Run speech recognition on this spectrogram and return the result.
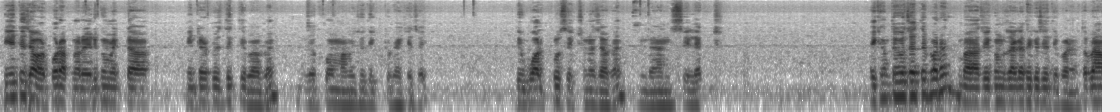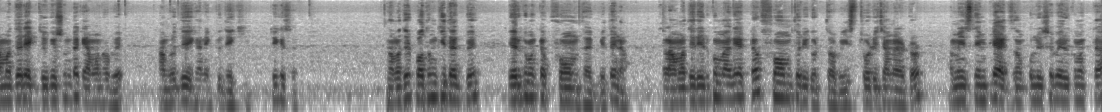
ক্রিয়েটে যাওয়ার পর আপনারা এরকম একটা ইন্টারফেস দেখতে পাবেন। যেরকম আমি যদি একটু রেখে যাই, যে ওয়ার্ক ফ্লো সেকশনে যাবেন দেন সিলেক্ট এখান থেকেও যেতে পারেন বা যে কোনো জায়গা থেকে যেতে পারেন। তবে আমাদের এক্সিকিউশনটা কেমন হবে, আমরা যদি এখানে একটু দেখি, ঠিক আছে? আমাদের প্রথম কি থাকবে? এরকম একটা ফর্ম থাকবে, তাই না? তাহলে আমাদের এরকম আগে একটা ফর্ম তৈরি করতে হবে স্টোরি জেনারেটর আমি সিম্পলি এক্সাম্পল হিসেবে এরকম একটা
